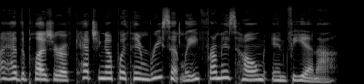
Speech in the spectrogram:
I had the pleasure of catching up with him recently from his home in Vienna.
